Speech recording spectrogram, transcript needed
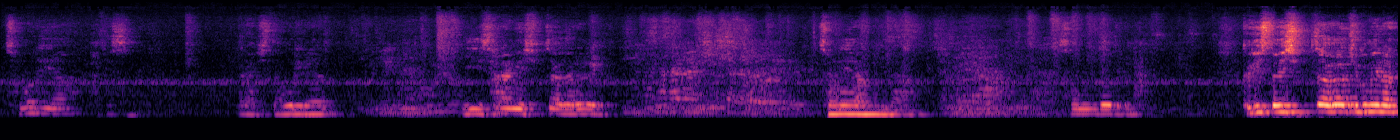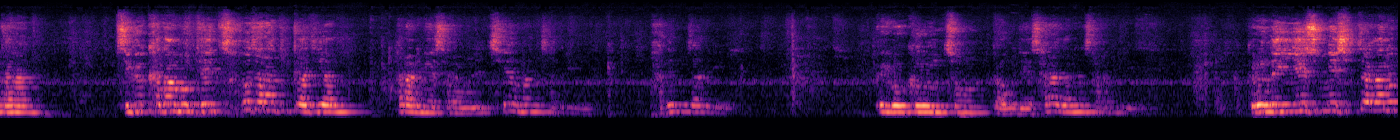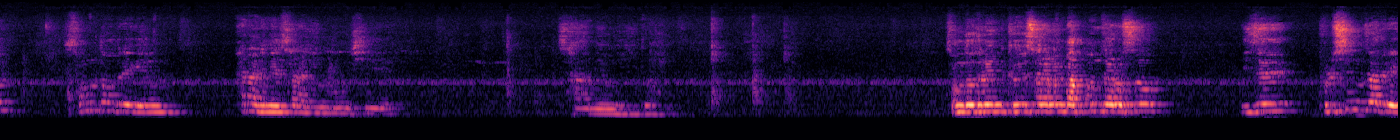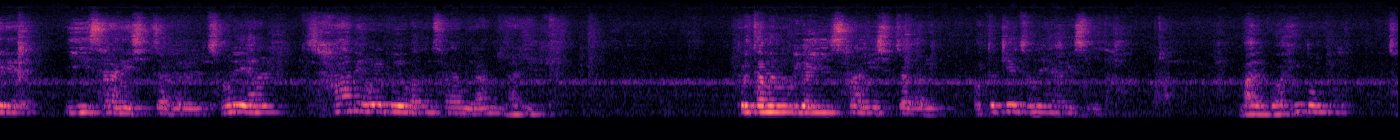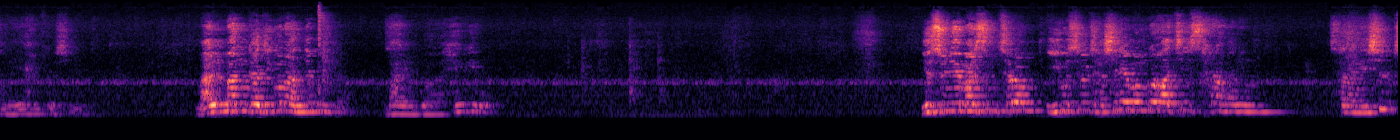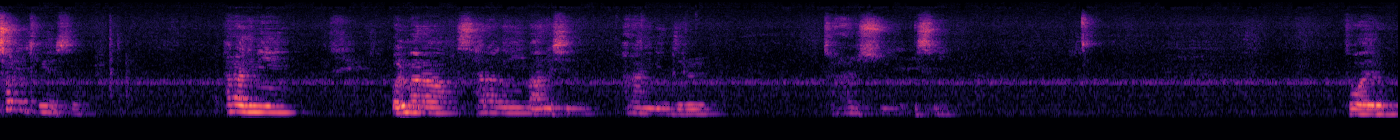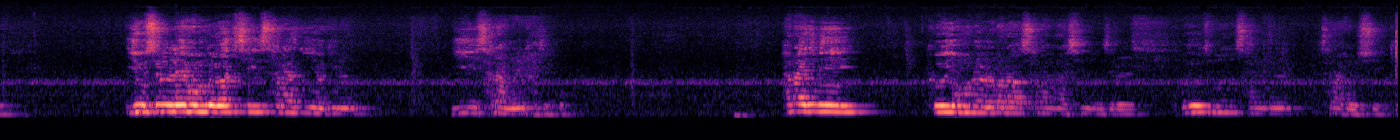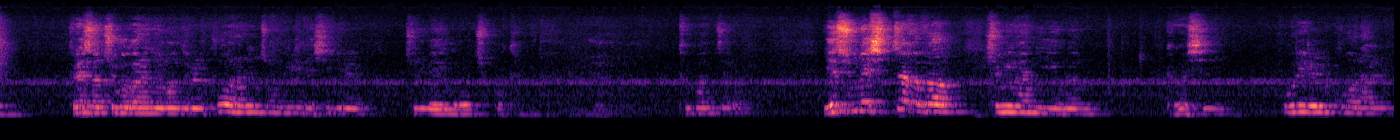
전해야 하겠습니다. 따라합시다. 우리는 이 사랑의 십자가를 전해야 합니다. 성도들은 그리스도의 십자가 죽음에 나타난 지극하다 못해 처절하기까지 한 하나님의 사랑을 체험한 자들입니다. 받은 자들입니다. 그리고 그 은총 가운데 살아가는 사람들입니다. 그런데 이 예수님의 십자가는 성도들에게는 하나님의 사랑인 동시에 사명이기도 합니다. 성도들은 그 사랑을 맛본 자로서 이제 불신자들에게 이 사랑의 십자가를 전해야 할 사명을 부여받은 사람이란 말입니다. 그렇다면 우리가 이 사랑의 십자가를 어떻게 전해야 하겠습니까? 말과 행동으로 전해야 할 것입니다. 말만 가지고는 안 됩니다. 말과 행위로. 예수님의 말씀처럼 이웃을 자신의 몸과 같이 사랑하는 사랑의 실천을 통해서 하나님이 얼마나 사랑이 많으신 하나님인지를 전할 수 있습니다. 저와 여러분, 이웃을 내 몸과 같이 사랑이 여기는 이 사랑을 가지고 하나님이 그 영혼을 얼마나 사랑하시는지를 보여주는 삶을 살아갈 수 있기를 그래서 죽어가는 영혼들을 구원하는 종들이 되시기를 주님의 이름으로 축복합니다. 두 번째로 예수님의 십자가가 중요한 이유는 그것이 우리를 구원할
